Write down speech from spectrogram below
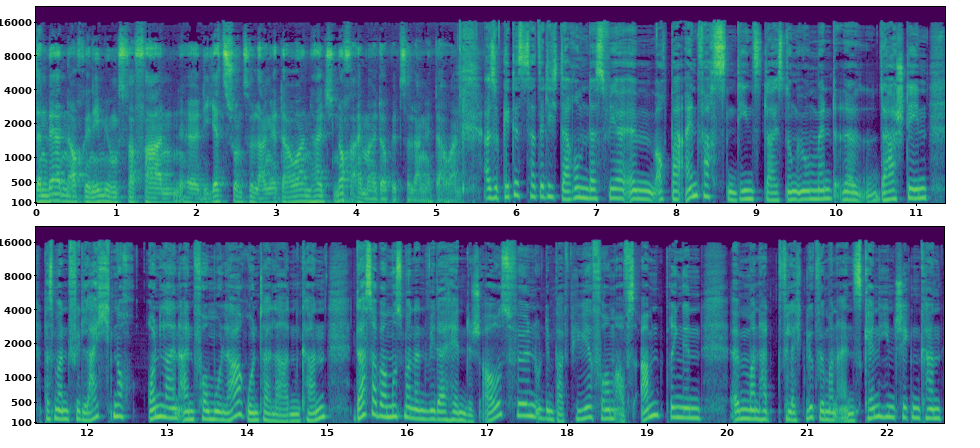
dann werden auch Genehmigungsverfahren, äh, die jetzt schon zu lange dauern, halt noch einmal doppelt so lange dauern. Also geht es tatsächlich darum, dass wir ähm, auch bei einfachsten Dienstleistungen im Moment äh, dastehen, dass man vielleicht noch online ein Formular runterladen kann. Das aber muss man dann wieder händisch ausfüllen und in Papierform aufs Amt bringen. Ähm, man hat vielleicht Glück, wenn man einen Scan hinschicken kann.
